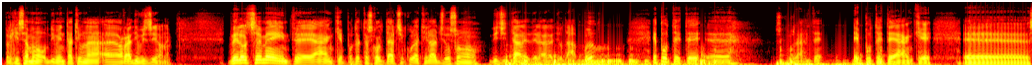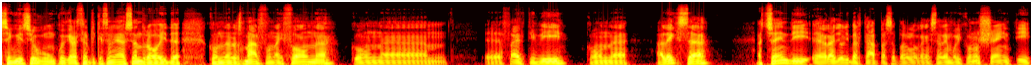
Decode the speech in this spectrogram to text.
perché siamo diventati una uh, radiovisione. Velocemente anche potete ascoltarci culati l'agito suono digitale della Radio DAB e potete, eh, scusate, e potete anche eh, seguirci ovunque grazie all'applicazione iOS Android con lo smartphone, iPhone, con ehm, eh, Fire TV, con eh, Alexa. Accendi eh, Radio Libertà, passaparola, ve ne saremo riconoscenti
